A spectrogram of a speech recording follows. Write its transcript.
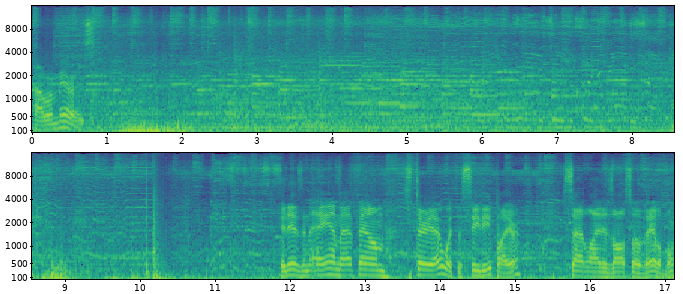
power mirrors, It is an AM FM stereo with a CD player. Satellite is also available.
